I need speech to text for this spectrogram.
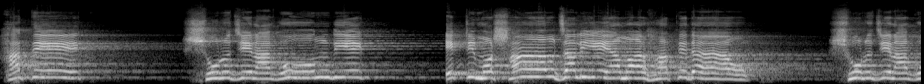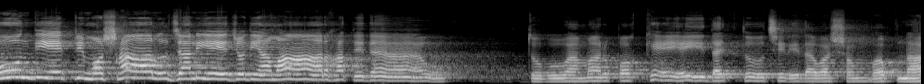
হাতে সূর্যের আগুন দিয়ে একটি মশাল জ্বালিয়ে আমার হাতে দাও। সূর্যের আগুন দিয়ে একটি মশাল জ্বালিয়ে যদি আমার হাতে দাও, তবু আমার পক্ষে এই দায়িত্ব ছেড়ে দেওয়া সম্ভব না।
